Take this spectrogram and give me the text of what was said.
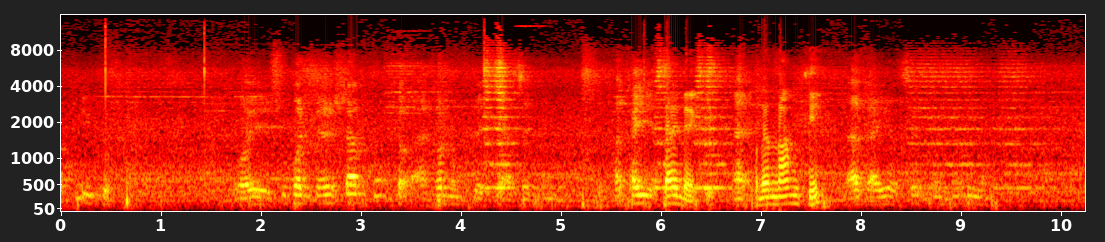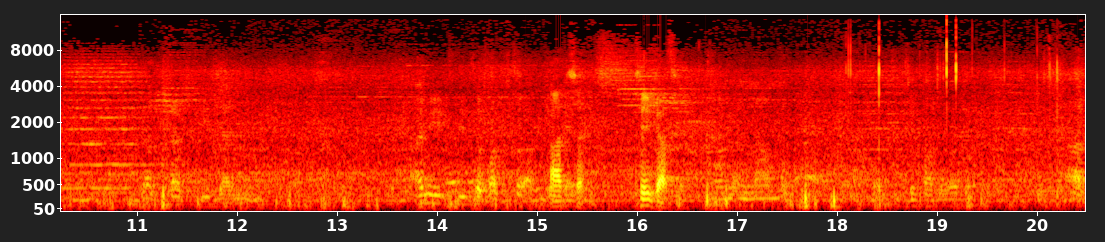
আপনি তো ওই সুপারিনটেন্ডেন্ট সাহেব তো এখনও বেঁচে আছে। ঢাকাই তাই নাকি? হ্যাঁ। ওনার নাম কি? ঢাকাই আছে। আমি দিতে পারতাম আচ্ছা ঠিক আছে। নাম। আর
